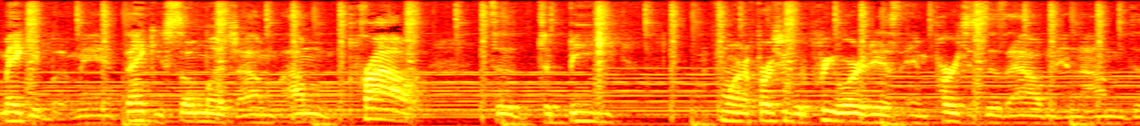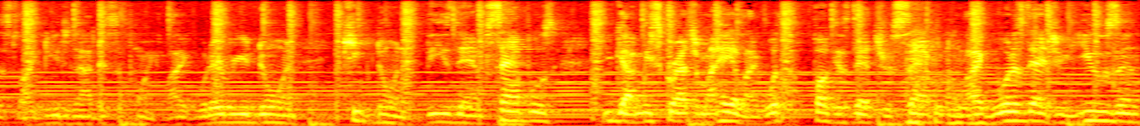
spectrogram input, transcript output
make it. But man, thank you so much. I'm I'm proud to to be one of the first people to pre-order this and purchase this album and I'm just like you did not disappoint. Like whatever you're doing keep doing it. These damn samples you got me scratching my head like what the fuck is that you're sampling? Like what is that you're using?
